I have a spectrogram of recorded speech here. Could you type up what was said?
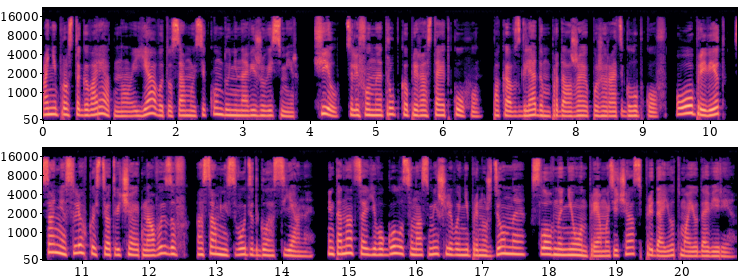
Они просто говорят, но я в эту самую секунду ненавижу весь мир. «Фил!» — телефонная трубка прирастает к уху, пока взглядом продолжаю пожирать голубков. «О, привет!» Саня с легкостью отвечает на вызов, а сам не сводит глаз Яны. Интонация его голоса насмешливо непринужденная, словно не он прямо сейчас придает мое доверие.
